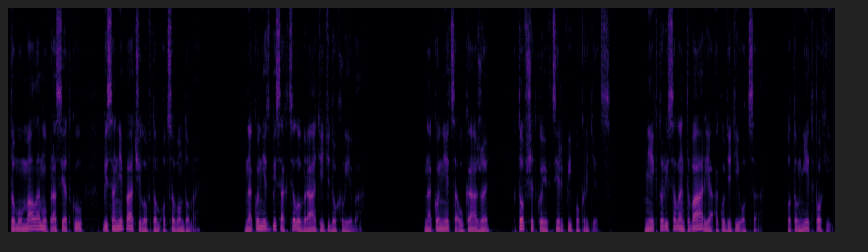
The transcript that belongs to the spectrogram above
Tomu malému prasiatku by sa nepáčilo v tom otcovom dome. Nakoniec by sa chcelo vrátiť do chlieva. Nakoniec sa ukáže, kto všetko je v cirkvi pokrytec. Niektorí sa len tvária ako deti otca. O tom nie je pochýb.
